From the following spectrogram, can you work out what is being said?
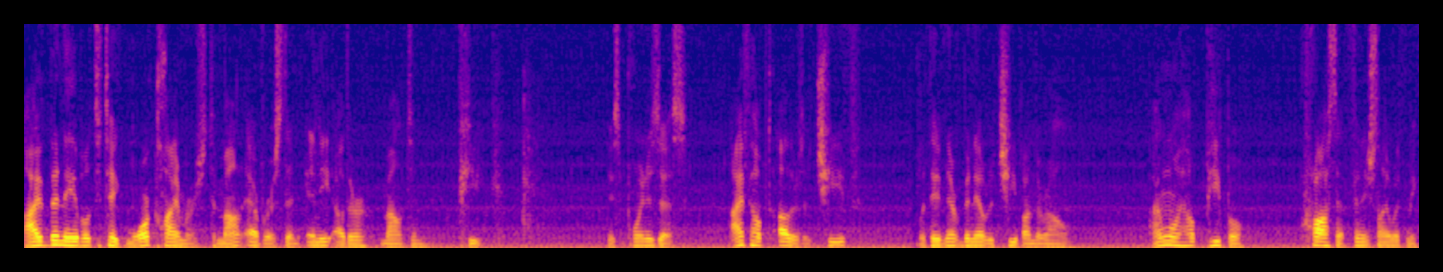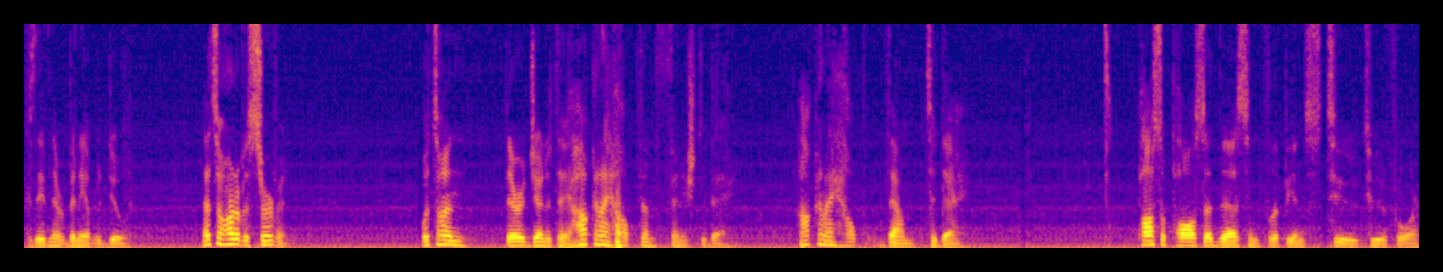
I've been able to take more climbers to Mount Everest than any other mountain peak. His point is this I've helped others achieve what they've never been able to achieve on their own. I'm going to help people cross that finish line with me because they've never been able to do it. That's the heart of a servant. What's on their agenda today? How can I help them finish today? How can I help today? Apostle Paul said this in Philippians 2 2 to 4.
